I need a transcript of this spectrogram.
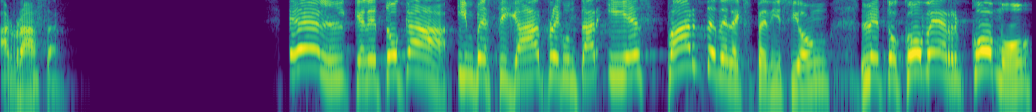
arrasan. Él que le toca investigar, preguntar y es parte de la expedición, le tocó ver cómo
